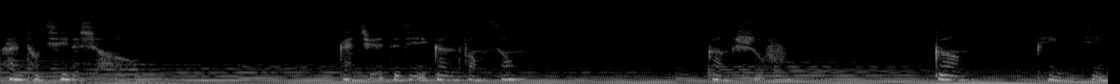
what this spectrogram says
和吐气的时候，感觉自己更放松。更舒服，更平静。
